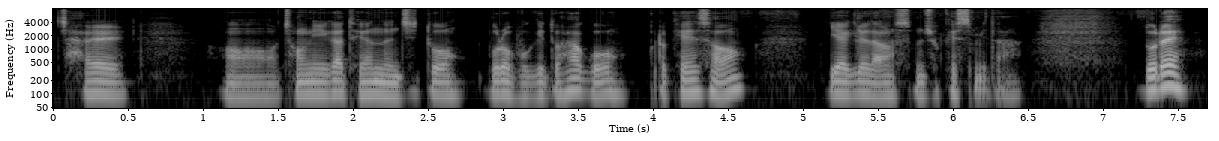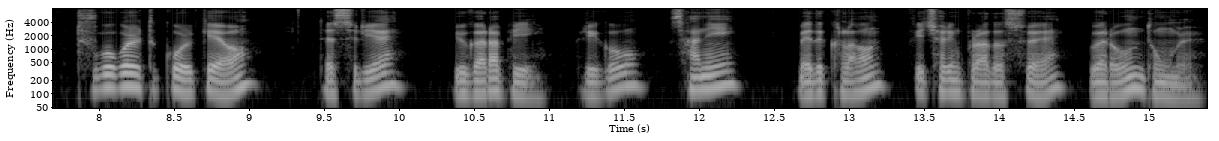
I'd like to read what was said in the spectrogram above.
잘 어, 정리가 되었는지 또 물어보기도 하고 그렇게 해서 이야기를 나눴으면 좋겠습니다. 노래 두 곡을 듣고 올게요. 데스리의 유가라 비 그리고 산이 매드클라운 피처링 브라더스의 외로운 동물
